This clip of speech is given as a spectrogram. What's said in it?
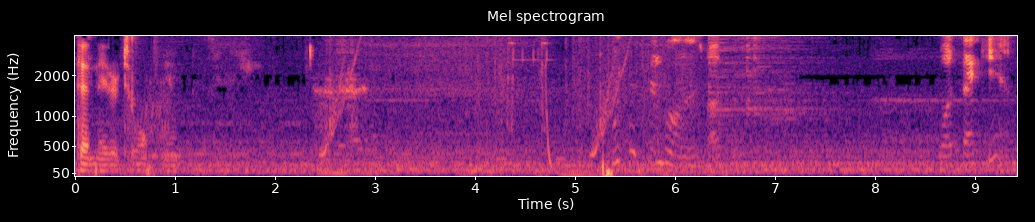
Detonator tool. yeah. What's the symbol on those boxes? What's that can?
